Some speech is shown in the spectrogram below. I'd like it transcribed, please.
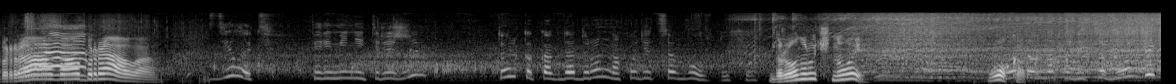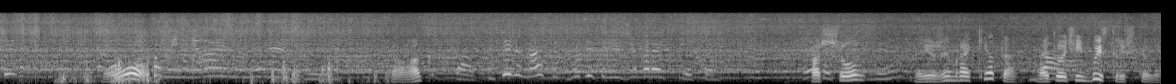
Браво, браво! Сделать, переменить режим только когда дрон находится в воздухе. Дрон ручной. О, Вот как! он находится в воздухе, О, поменяем режим. так. Так, теперь у нас будет режим ракета. Пошел. режим, Режим ракета. А это Да. очень быстрый, что ли?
